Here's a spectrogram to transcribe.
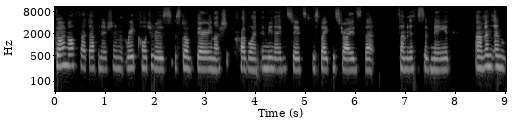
going off that definition, rape culture is still very much prevalent in the United States, despite the strides that feminists have made, um, and and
